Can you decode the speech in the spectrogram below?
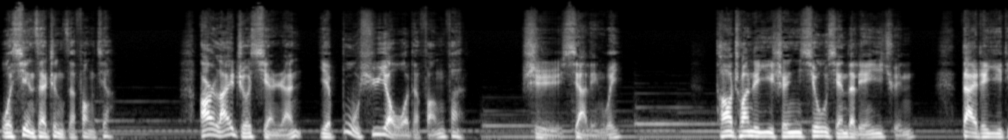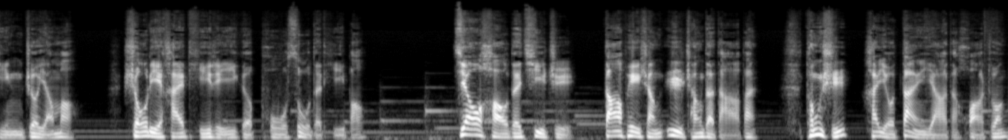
我现在正在放假，而来者显然也不需要我的防范，是夏灵薇。她穿着一身休闲的连衣裙，戴着一顶遮阳帽，手里还提着一个朴素的提包，姣好的气质搭配上日常的打扮，同时还有淡雅的化妆。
